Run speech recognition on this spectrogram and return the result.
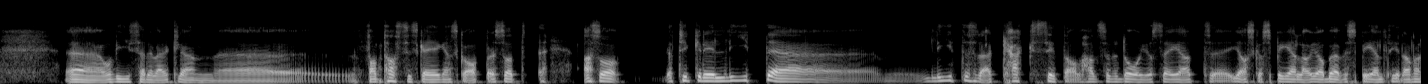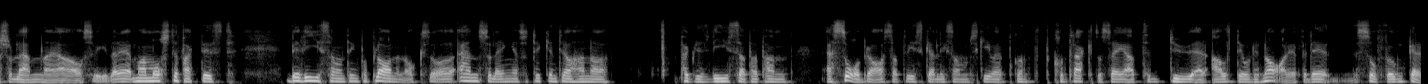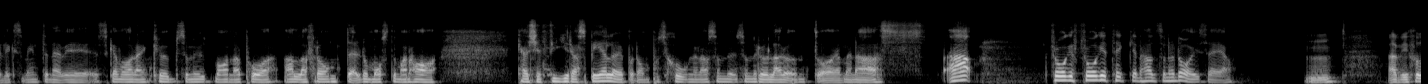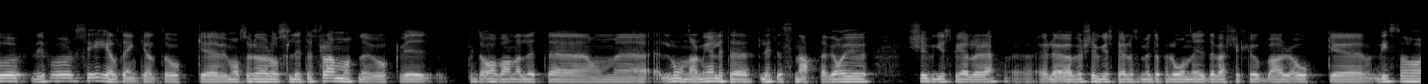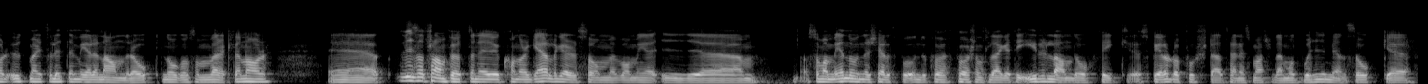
eh, och visade verkligen eh, fantastiska egenskaper. Så att alltså, jag tycker det är lite, lite sådär kaxigt av Hudson Odoi att säga att eh, jag ska spela och jag behöver speltid annars så lämnar jag och så vidare. Man måste faktiskt bevisa någonting på planen också. Än så länge så tycker inte jag han har faktiskt visat att han är så bra så att vi ska liksom skriva ett kontrakt och säga att du är alltid ordinarie. För det, så funkar det liksom inte när vi ska vara en klubb som utmanar på alla fronter. Då måste man ha kanske fyra spelare på de positionerna som, som rullar runt och jag menar, ah, fråge, frågetecken Hudson Odoi säger jag. Mm. Ja, vi, får, vi får se helt enkelt och eh, vi måste röra oss lite framåt nu och vi tänkte avhandla lite om eh, lånearmén lite, lite snabbt. Där. Vi har ju 20 spelare, eh, eller över 20 spelare som är ute på lån i diverse klubbar och eh, vissa har utmärkt sig lite mer än andra och någon som verkligen har eh, visat framfötterna är ju Conor Gallagher som var med i eh, som var med under Chelsea på, under för, försäsongsläget i Irland och fick eh, spela då första träningsmatchen där mot Bohemians. Och, eh,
